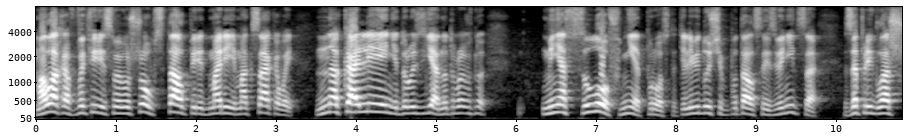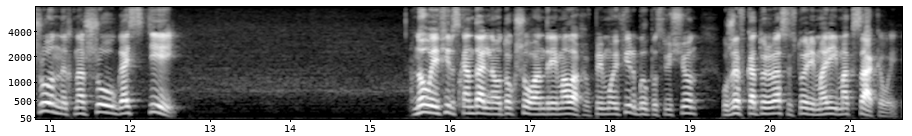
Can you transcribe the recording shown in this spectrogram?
Малахов в эфире своего шоу встал перед Марией Максаковой на колени, друзья. Ну, ну, у меня слов нет просто. Телеведущий попытался извиниться за приглашенных на шоу гостей. Новый эфир скандального ток-шоу Андрей Малахов «Прямой эфир» был посвящен уже в который раз истории Марии Максаковой.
